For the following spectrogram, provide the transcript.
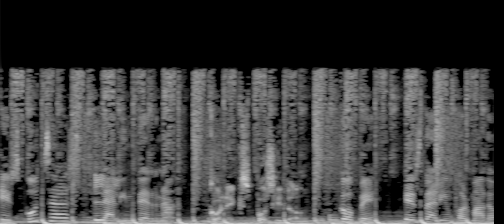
Escuchas la linterna. Con Expósito. Cope, estar informado.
